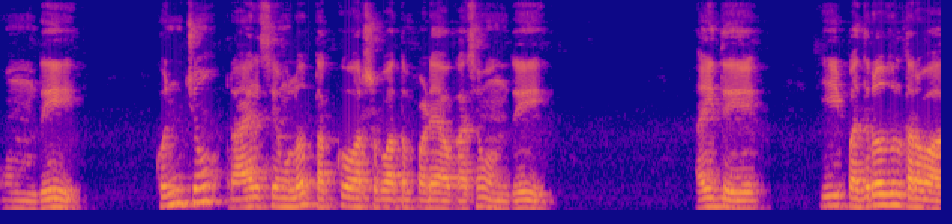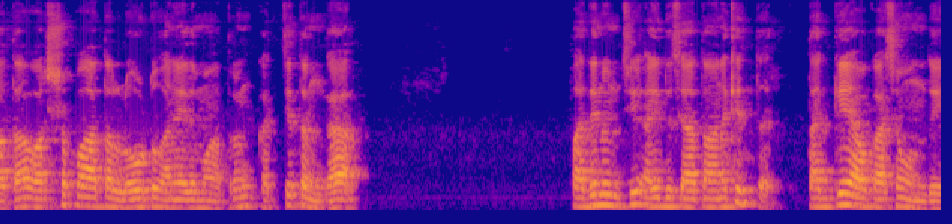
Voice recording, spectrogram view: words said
ఉంది. కొంచెం రాయలసీమలో తక్కువ వర్షపాతం పడే అవకాశం ఉంది. అయితే ఈ పది రోజుల తర్వాత వర్షపాత లోటు అనేది మాత్రం ఖచ్చితంగా పది నుంచి ఐదు శాతానికి తగ్గే అవకాశం ఉంది.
